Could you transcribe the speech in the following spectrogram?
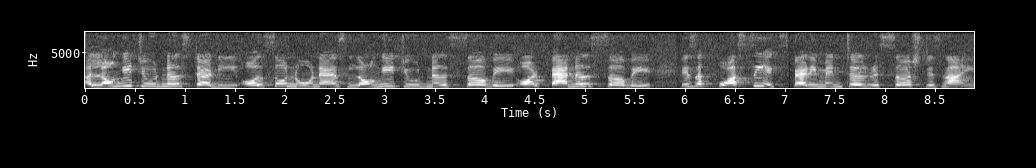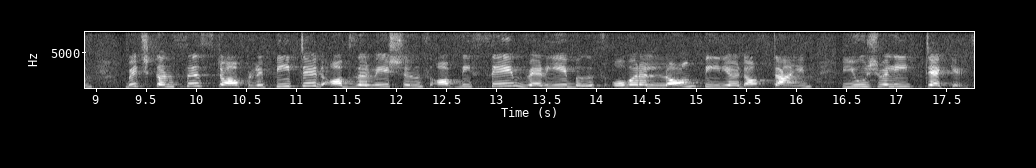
A longitudinal study, also known as longitudinal survey or panel survey, is a quasi-experimental research design which consists of repeated observations of the same variables over a long period of time, usually decades.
